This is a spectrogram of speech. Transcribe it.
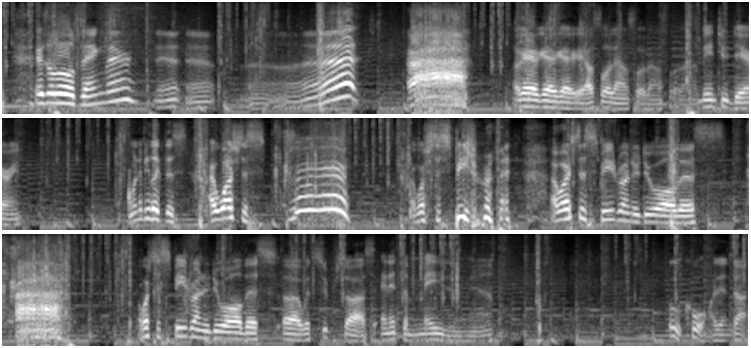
There's a little thing there. Yeah. Uh, Uh, ah! Okay, okay, okay, okay. I'll slow down, slow down, slow down. I'm being too daring. I want to be like this. I watched this. I watched the speedrun. I watched the speedrunner do all this. Ah! I watched the speedrunner do all this uh, with super sauce, and it's amazing, man. Ooh, cool! I didn't die.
